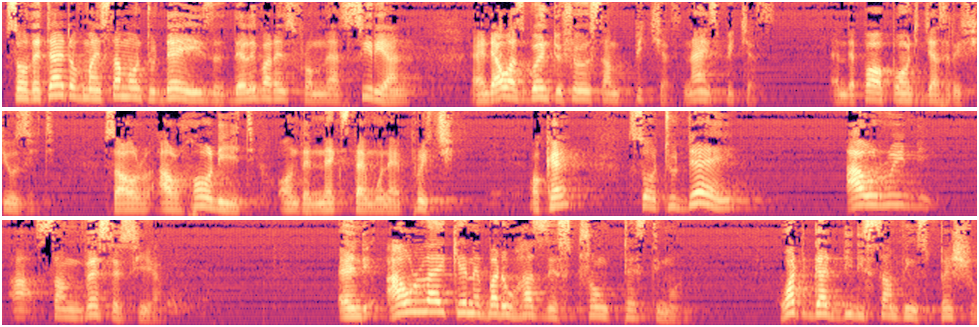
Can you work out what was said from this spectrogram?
So the title of my sermon today is Deliverance from the Assyrian. And I was going to show you some pictures, nice pictures. And the PowerPoint just refused it. So I'll, I'll hold it on the next time when I preach. Okay? So today, I'll read uh, some verses here. And I would like anybody who has a strong testimony. What God did is something special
